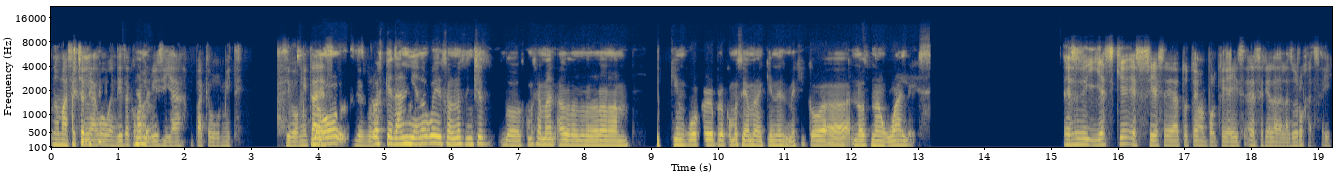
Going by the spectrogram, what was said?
Nomás échale agua bendita como a Luis y ya, para que vomite. Si vomita No, es, es bruja. Los que dan miedo, güey, son los pinches, los, ¿cómo se llaman? Ah, King Walker, pero ¿cómo se llaman aquí en México? Ah, los nahuales. Eso sí, y es que eso sí sería otro tema, porque ahí sería la de las brujas ahí.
